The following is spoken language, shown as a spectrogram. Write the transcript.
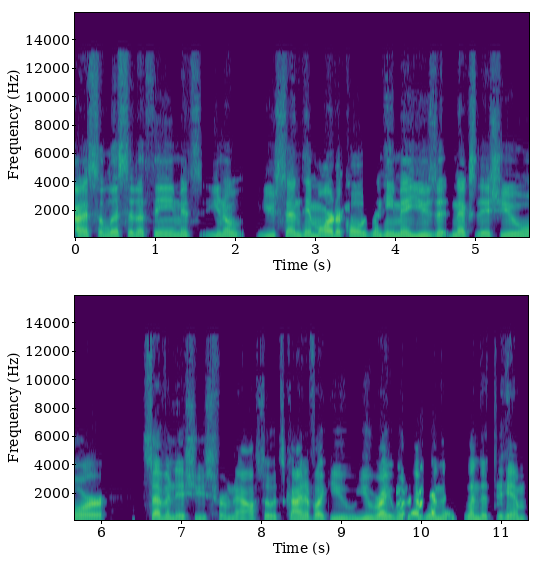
kind of solicit a theme. It's you know you send him articles and he may use it next issue or seven issues from now. So it's kind of like you you write whatever and then send it to him,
